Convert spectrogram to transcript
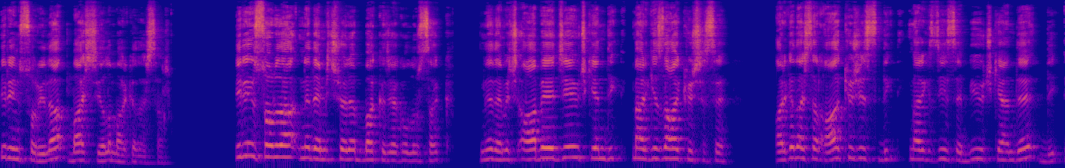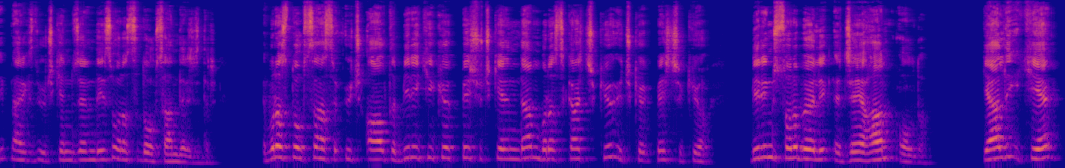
birinci soruyla başlayalım arkadaşlar. Birinci soruda ne demiş? Şöyle bakacak olursak. Ne demiş? ABC üçgenin diklik merkezi A köşesi. Arkadaşlar A köşesi diklik merkezi ise bir üçgende diklik merkezi üçgenin üzerindeyse orası 90 derecedir. E burası 90 ise 3, 6, 1, 2 kök 5 üçgeninden burası kaç çıkıyor? 3 kök 5 çıkıyor. Birinci soru böylelikle Ceyhan oldu. Geldik 2'ye.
